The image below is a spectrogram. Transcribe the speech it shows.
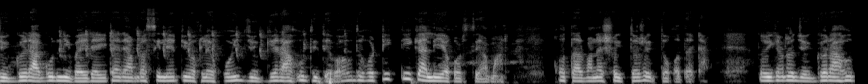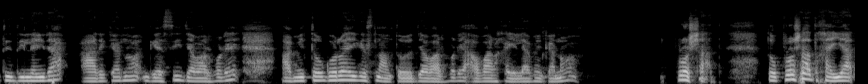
যজ্ঞের আগুন নিবাইরা। এটারে আমরা সিলেটি হকলে কই যজ্ঞের আহুতি দেবা? ও দেখো টিক টিক আলিয়া করছে আমার কথার মানে সত্য সত্য কথাটা। তো এখানে যজ্ঞর আহুতি দিলেইরা, আর এখানে গেছি যাওয়ার পরে আমি তো গড়াই গেছিলাম, তো যাওয়ার পরে আবার খাইলাম এখানে। প্রসাদ। তো প্রসাদ খাইয়ার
